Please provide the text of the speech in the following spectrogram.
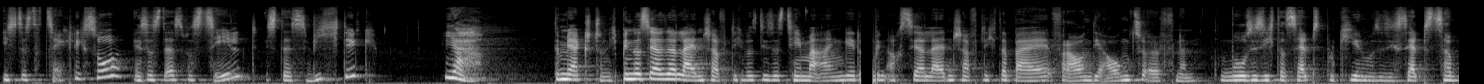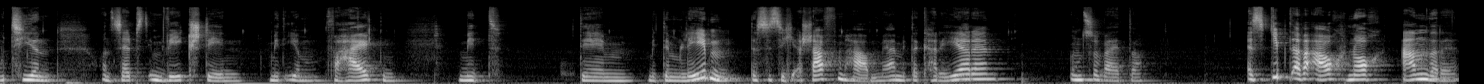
ist es tatsächlich so? Ist es das, was zählt? Ist das wichtig? Ja, Du merkst schon, ich bin da sehr, sehr leidenschaftlich, was dieses Thema angeht und bin auch sehr leidenschaftlich dabei, Frauen die Augen zu öffnen, wo sie sich da selbst blockieren, wo sie sich selbst sabotieren und selbst im Weg stehen mit ihrem Verhalten, mit dem, mit dem Leben, das sie sich erschaffen haben, ja, mit der Karriere und so weiter. Es gibt aber auch noch andere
